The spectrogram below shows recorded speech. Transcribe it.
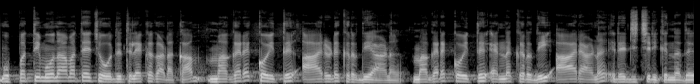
മുപ്പത്തിമൂന്നാമത്തെ ചോദ്യത്തിലേക്ക് കടക്കാം. മകരക്കൊയ്ത്ത് ആരുടെ കൃതിയാണ്? മകരക്കൊയ്ത്ത് എന്ന കൃതി ആരാണ് രചിച്ചിരിക്കുന്നത്?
